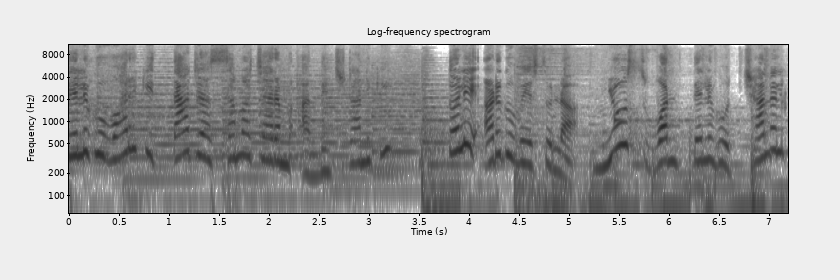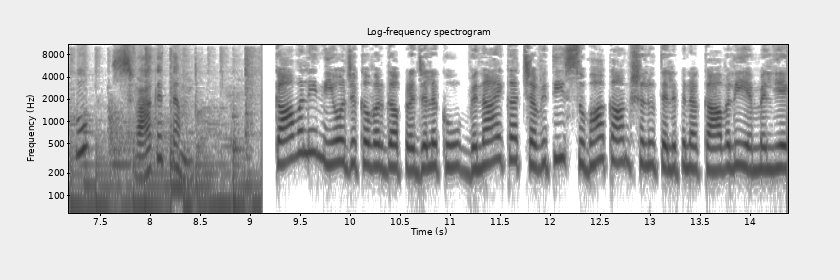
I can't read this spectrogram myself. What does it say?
తెలుగు వారికి తాజా సమాచారం అందించడానికి తొలి అడుగు వేస్తున్న న్యూస్ వన్ తెలుగు ఛానల్కు స్వాగతం. కావలి నియోజకవర్గ ప్రజలకు వినాయక చవితి శుభాకాంక్షలు తెలిపిన కావలి ఎమ్మెల్యే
